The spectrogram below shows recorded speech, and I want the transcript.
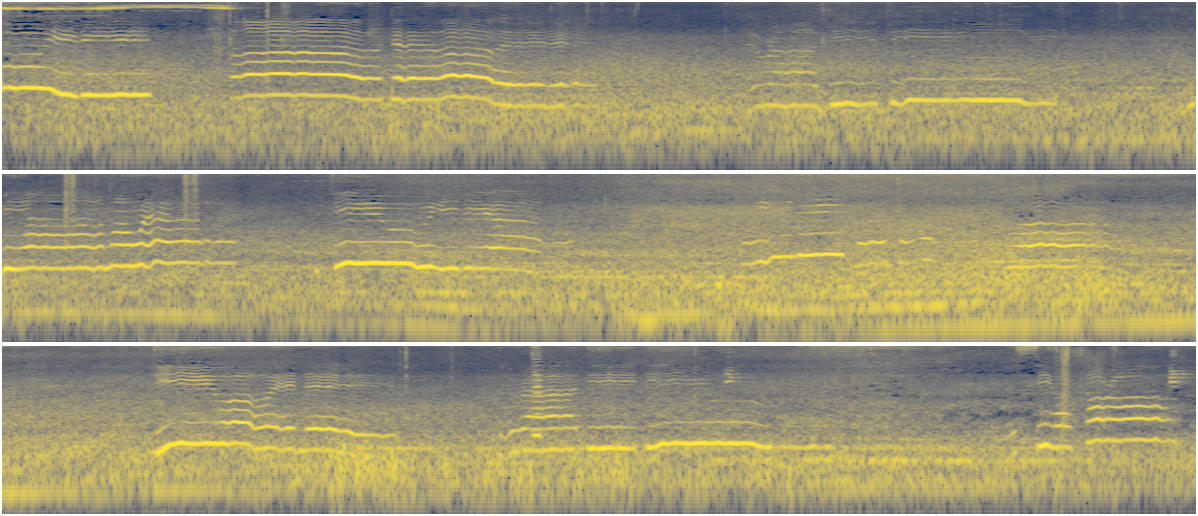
We Diu idia Ini kata Diu ene Radi Diu otoro Shaudi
